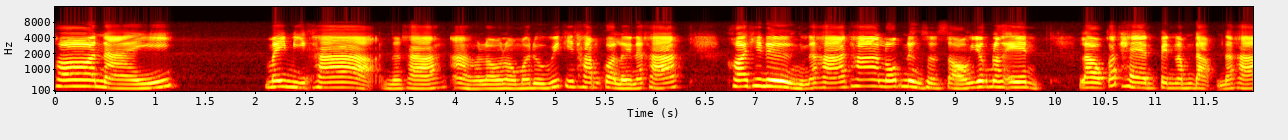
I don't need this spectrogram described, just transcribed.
ข้อไหน ไม่มีค่านะคะอ่าเราลองมาดูวิธีทำก่อนเลยนะคะ ข้อที่1นนะคะ ถ้าลบ1ส่วน2ยกกำลัง n เราก็แทนเป็นลำดับนะคะ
